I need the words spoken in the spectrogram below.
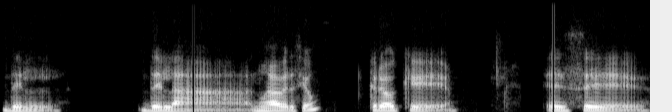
del, de la nueva versión. Creo que es eh,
